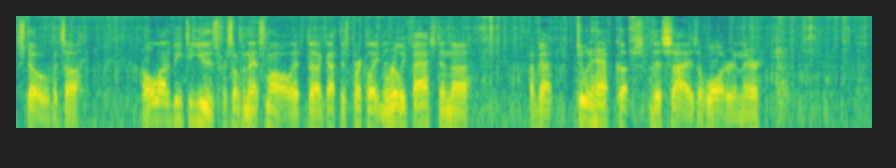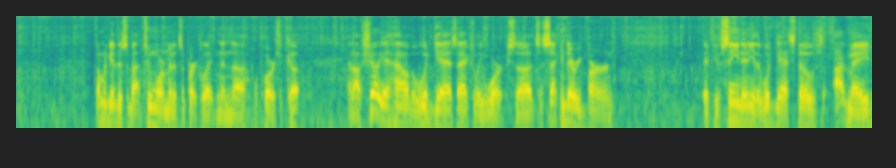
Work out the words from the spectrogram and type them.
stove. It's a, a whole lot of BTUs for something that small. It uh, got this percolating really fast and uh, I've got two and a half cups this size of water in there. I'm to give this about two more minutes of percolating and uh, we'll pour us a cup and I'll show you how the wood gas actually works. Uh, it's a secondary burn. If you've seen any of the wood gas stoves I've made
